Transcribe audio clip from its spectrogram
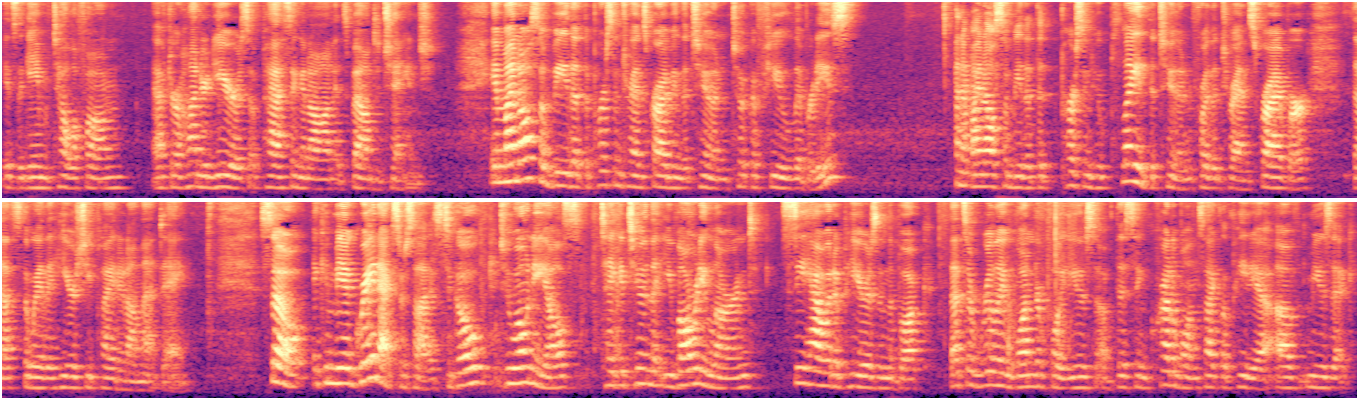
It's a game of telephone. After a hundred years of passing it on, it's bound to change. It might also be that the person transcribing the tune took a few liberties and it might also be that the person who played the tune for the transcriber, that's the way that he or she played it on that day. So it can be a great exercise to go to O'Neill's, take a tune that you've already learned, see how it appears in the book. That's a really wonderful use of this incredible encyclopedia of music.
